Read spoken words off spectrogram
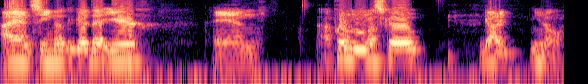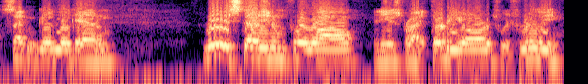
I hadn't seen nothing good that year, and I put him in my scope. Got a you know second good look at him. Really studied him for a while, and he was probably 30 yards, which really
